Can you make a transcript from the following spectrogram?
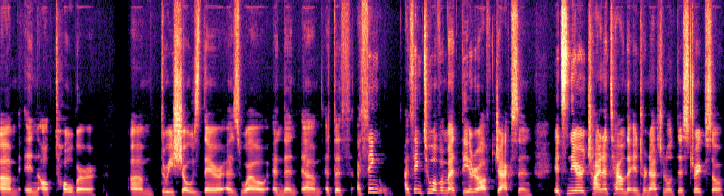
um, in October. Um, three shows there as well. And then um, at the I think I think two of them at Theatre off Jackson. It's near Chinatown, the International District. So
